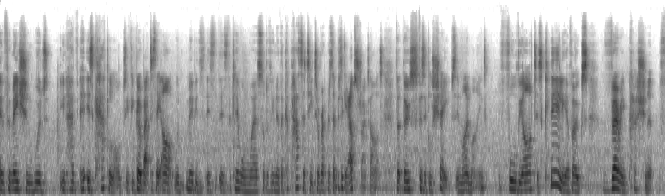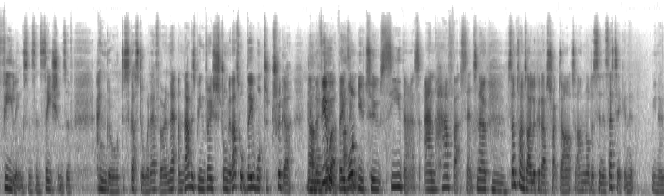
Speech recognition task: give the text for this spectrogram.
information would you know have is catalogued. If you go back to say art, would maybe is, is the clear one where sort of you know the capacity to represent particularly abstract art that those physical shapes in my mind for the artist clearly evokes very passionate feelings and sensations of anger or disgust or whatever. And that and that has been very strong. And that's what they want to trigger in I the mean, viewer. They- they I think- want you to see that and have that sense. Now Hmm. sometimes i look at abstract art. I'm not a synesthetic and it you know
